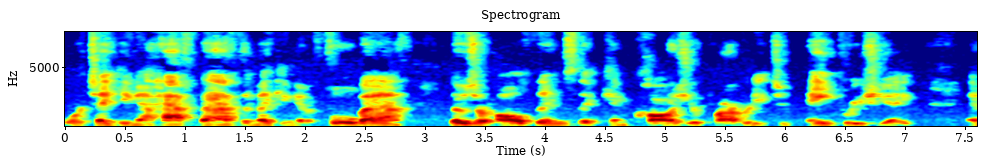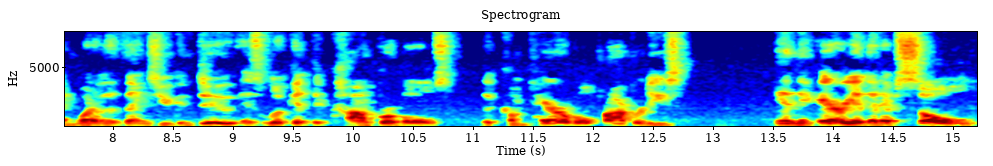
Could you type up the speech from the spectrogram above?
or taking a half bath and making it a full bath. Those are all things that can cause your property to appreciate. And one of the things you can do is look at the comparables, the comparable properties in the area that have sold,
